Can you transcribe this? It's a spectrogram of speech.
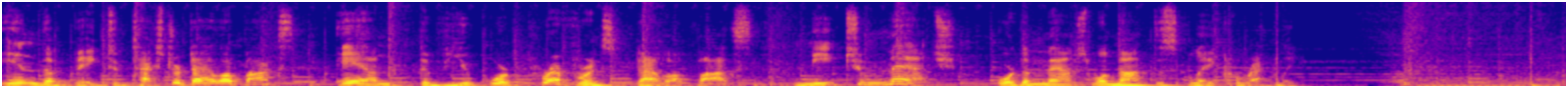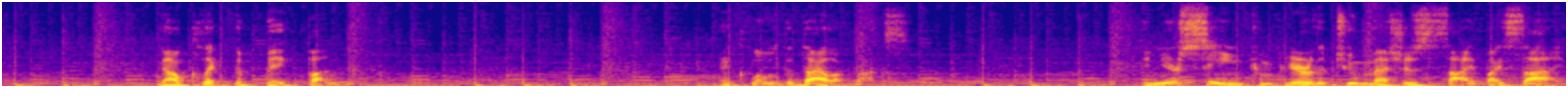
in the Bake to Texture dialog box and the Viewport Preference dialog box need to match or the maps will not display correctly. Now click the Bake button and close the dialog box. In your scene, compare the two meshes side by side.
